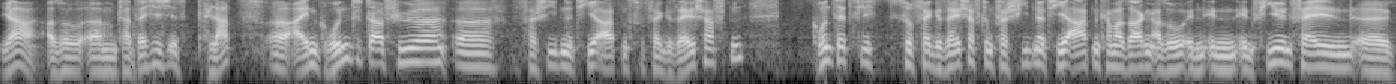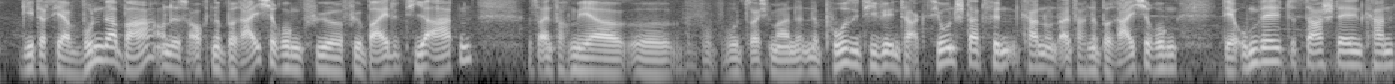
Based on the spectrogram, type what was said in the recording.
Ja, also ähm, tatsächlich ist Platz äh, ein Grund dafür, äh, verschiedene Tierarten zu vergesellschaften. Grundsätzlich zur Vergesellschaftung verschiedener Tierarten kann man sagen, also in, in, in vielen Fällen äh, geht das ja wunderbar und ist auch eine Bereicherung für, für beide Tierarten. Es ist einfach mehr, äh, wo, wo sag ich mal, eine, eine, positive Interaktion stattfinden kann und einfach eine Bereicherung der Umwelt das darstellen kann.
